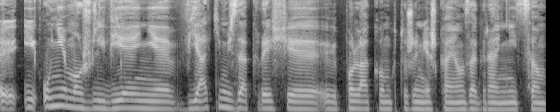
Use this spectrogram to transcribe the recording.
y, i uniemożliwienie w jakimś zakresie y, Polakom, którzy mieszkają za granicą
